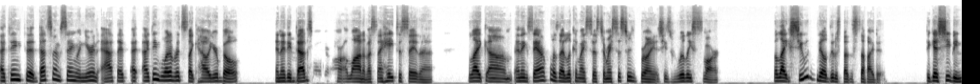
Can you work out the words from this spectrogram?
I think that that's what I'm saying. When you're an athlete, I, I think one of it's like how you're built, and I think mm-hmm. that's are a lot of us. And I hate to say that. Like um, an example is I look at my sister. My sister's brilliant. She's really smart, but like she wouldn't be able to do the stuff I did because she'd be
